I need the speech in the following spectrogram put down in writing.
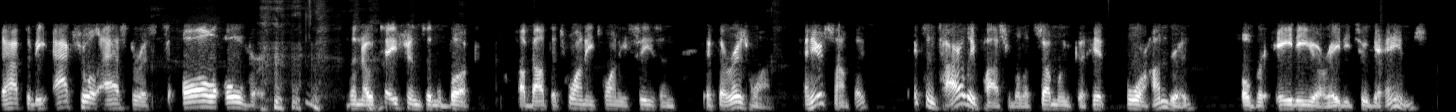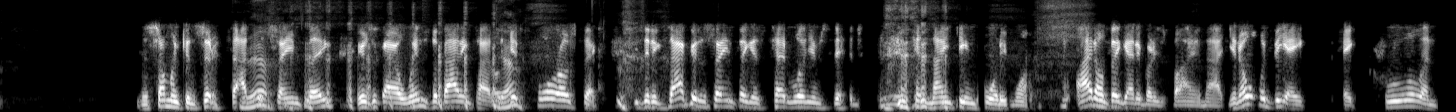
there have to be actual asterisks all over the notations in the book about the 2020 season, if there is one. And here's something: it's entirely possible that someone could hit 400 over 80 or 82 games. Does someone consider that Yeah. the same thing? Here's a guy who wins the batting title. Yeah. He hit 406. He did exactly the same thing as Ted Williams did in 1941. I don't think anybody's buying that. You know what would be a, a cruel and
